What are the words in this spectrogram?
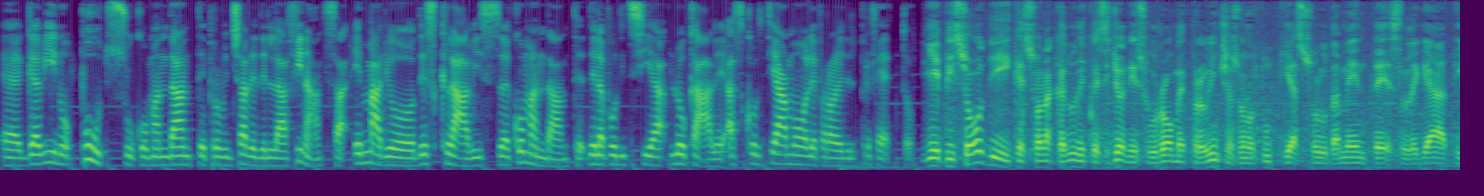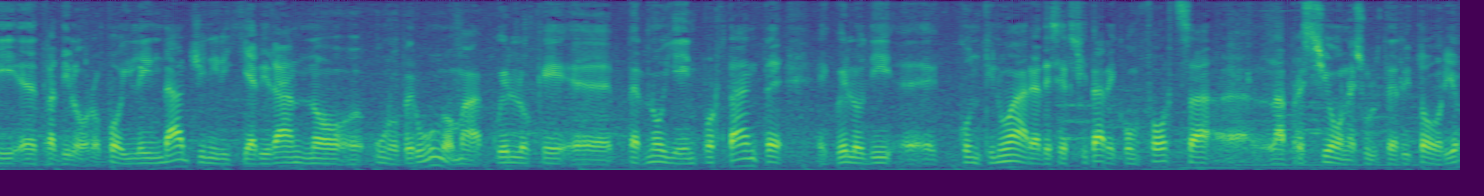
eh, Gavino Puzzu, comandante provinciale della Finanza e Mario De Sclavis, comandante della Polizia Locale. Ascoltiamo le parole del prefetto. Gli episodi che sono accaduti in questi giorni su Roma e provincia sono tutti assolutamente slegati eh, tra di loro. Poi le indagini li chiariranno eh, uno per uno, ma quello che eh, per noi è importante è quello di eh, continuare ad esercitare con forza eh, la pressione sul territorio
